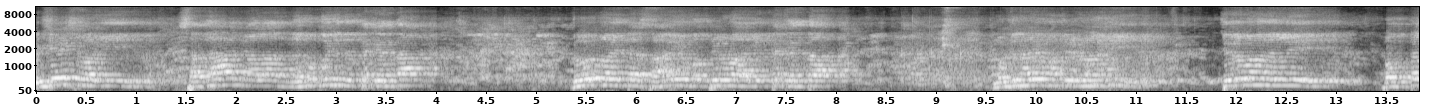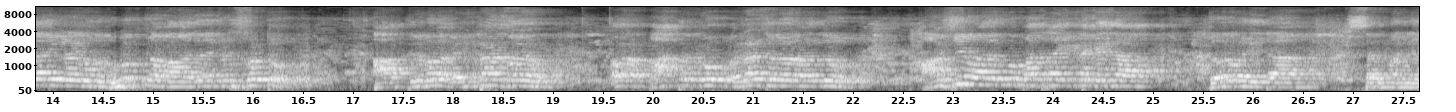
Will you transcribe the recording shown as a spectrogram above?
ವಿಶೇಷವಾಗಿ ಸದಾ ಕಾಲ ನಗುಬುಜಿದಿರ್ತಕ್ಕಂಥ ಗೌರವಾಯಿತ ಸಾರಿಗೆ ಮಂತ್ರಿಗಳು ಆಗಿರ್ತಕ್ಕಂಥ ಮುಜರಾಯಿ ಮಂತ್ರಿಗಳಾಗಿ ತಿರುಮಲದಲ್ಲಿ ಭಕ್ತಾದಿಗಳಿಗೆ ಒಂದು ಬೃಹತ್ ಅದನ್ನು ಕಳಿಸಿಕೊಟ್ಟು ಆ ತಿರುಮಲ ವೆಂಕಟರಮಣ ಸ್ವಾಮಿ ಅವರು ಪಾತ್ರಕ್ಕೂ ವೆಂಕಟೇಶ್ವರ ಅವರ ಒಂದು ಆಶೀರ್ವಾದಕ್ಕೂ ಗೌರವಯುತ ಸನ್ಮಾನ್ಯ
